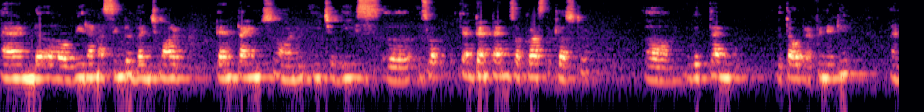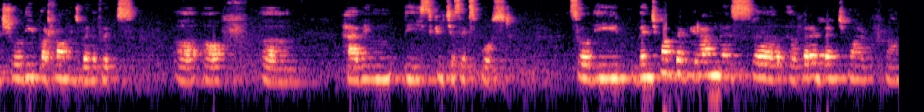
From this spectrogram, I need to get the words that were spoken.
and uh, we run a single benchmark 10 times on each of these, uh, so 10, 10 times across the cluster um, with and without affinity and show the performance benefits of um, having these features exposed. So the benchmark that we run is uh, a Ferret benchmark from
